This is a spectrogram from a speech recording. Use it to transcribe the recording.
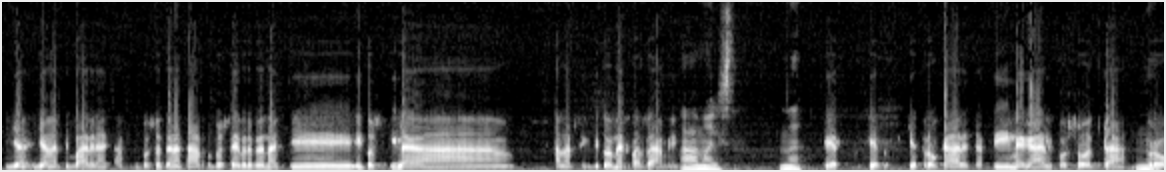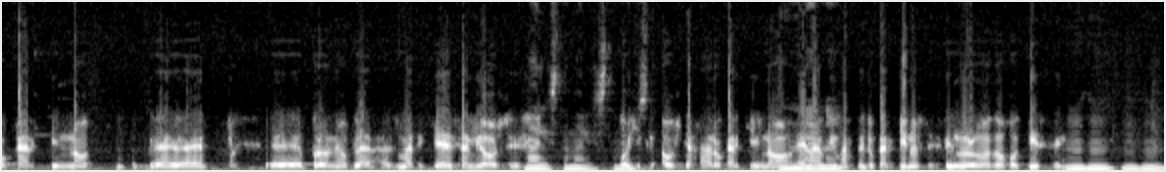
για, για να την πάρει ένα- αυτή την ποσότητα ένας άνθρωπος έπρεπε να πιει 20 κιλά αναψυκτικό με ασπαρτάμι. Α, μάλιστα. Ναι. Και, και, και προκάλεσε αυτή η μεγάλη ποσότητα Ναι. προκαρκινό, ε, ε, προνεοπλασματικές αλλοιώσεις. Μάλιστα, μάλιστα. Όχι, μάλιστα. όχι καθαρό καρκίνο, Ναι, ένα ναι. βήμα πριν το καρκίνο στη- στην ουροδόχο κίστη. Μμμ, μμμ.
